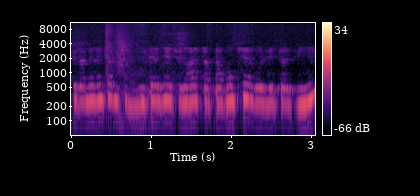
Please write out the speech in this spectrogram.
que l'American Pitbull Terrier est une race à part entière aux États-Unis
